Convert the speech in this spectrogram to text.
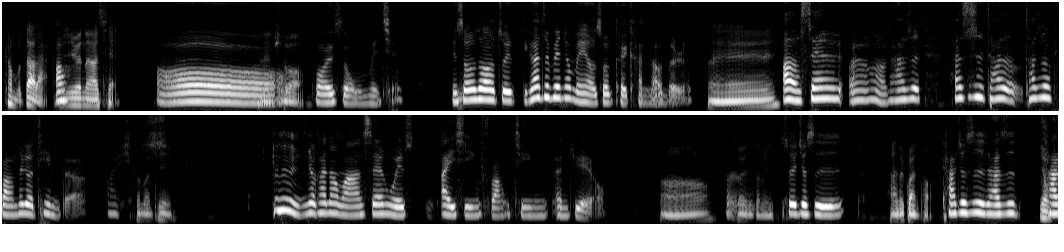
看不到啦，哦、因为那要钱。哦，没错，不好意思，我们没钱。你说说最，你看这边就没有说可以看到的人。哎、欸，哦，Sam，嗯，他是他是他的他是防这个 team 的。哎呀，什么 team？嗯，你有看到吗？Send with 爱心 from Team NGL。哦，所以是什么意思？所以就是他是罐头，他就是他是他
